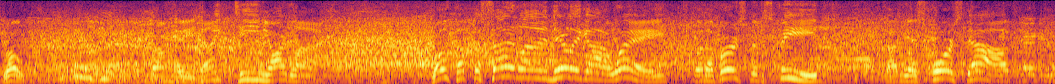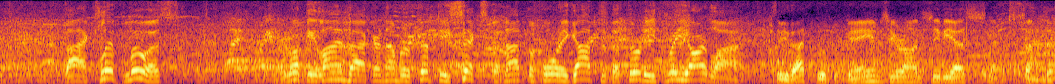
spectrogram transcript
Groth from the 19-yard line. Groth up the sideline, nearly got away, but a burst of speed that was forced out by Cliff Lewis, the rookie linebacker number 56, but not before he got to the 33-yard line. See that group of games here on CBS next Sunday.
